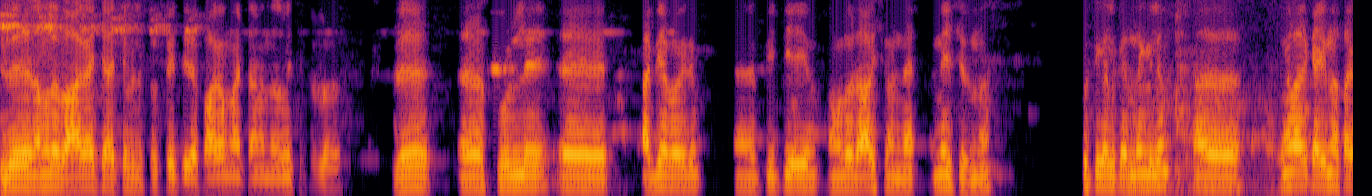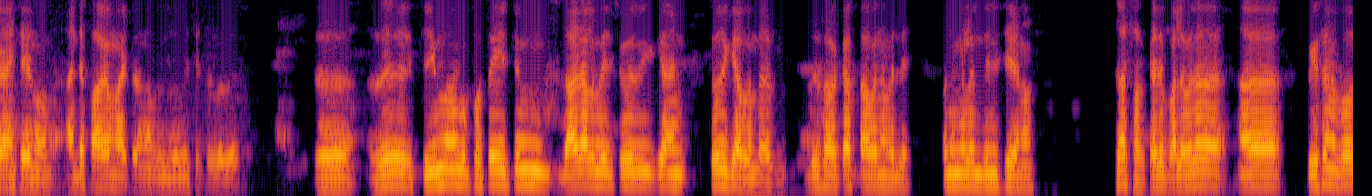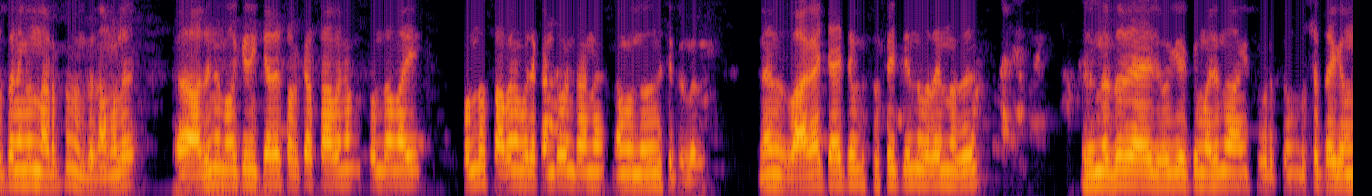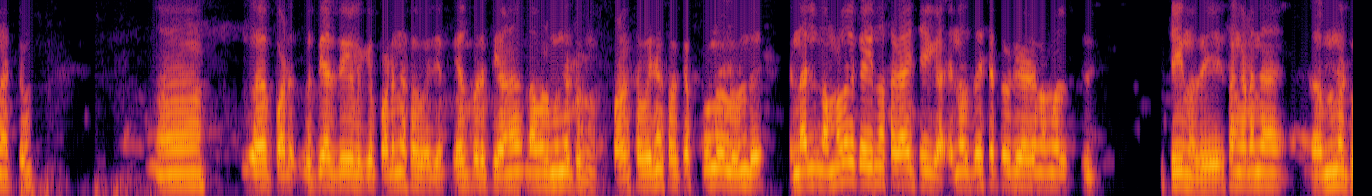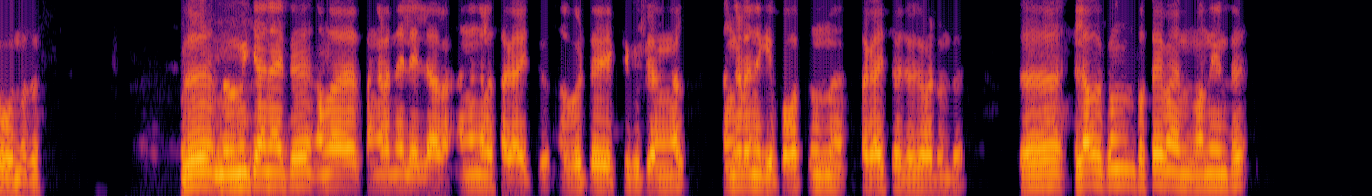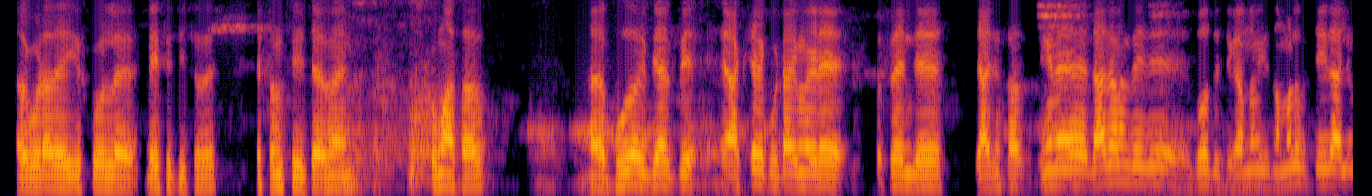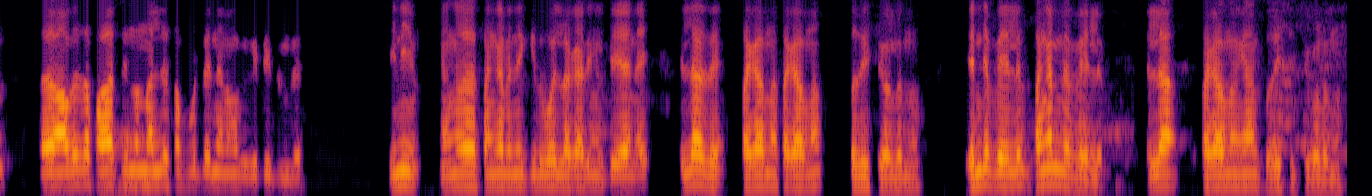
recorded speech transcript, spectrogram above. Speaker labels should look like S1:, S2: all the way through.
S1: ഇത് നമ്മൾ വാഗ ചാരിറ്റബിൾ സൊസൈറ്റിയുടെ ഭാഗമായിട്ടാണ് നിർമ്മിച്ചിട്ടുള്ളത്. ഇത് സ്കൂളിലെ അധ്യാപകരും പി ടി എയും നമ്മളോട് ആവശ്യം ഉന്ന- ഉന്നയിച്ചിരുന്നു. കുട്ടികൾക്ക് എന്തെങ്കിലും നിങ്ങളാൽ കഴിയുന്ന സഹായം ചെയ്യണമെന്ന്. അതിന്റെ ഭാഗമായിട്ടാണ് നമ്മൾ നിർമ്മിച്ചിട്ടുള്ളത്. അത് ചെയ്യുമ്പോൾ നമുക്ക് പ്രത്യേകിച്ചും ധാരാളം പേര് ചോദിക്കാൻ ചോദിക്കാറുണ്ടായിരുന്നു. ഇത് സർക്കാർ സ്ഥാപനമല്ലേ? അപ്പം നിങ്ങൾ എന്തിനു ചെയ്യണം? അല്ല സർക്കാർ പല പല വികസന പ്രവർത്തനങ്ങൾ നടത്തുന്നുണ്ട്. നമ്മൾ അതിന് നോക്കി നിൽക്കാതെ സർക്കാർ സ്ഥാപനം സ്വന്തമായി സ്വന്തം സ്ഥാപനം പോലെ കണ്ടുകൊണ്ടാണ് നമ്മൾ നിർമ്മിച്ചിട്ടുള്ളത്. പിന്നെ വാഗ ചാരിറ്റബിൾ സൊസൈറ്റി എന്ന് പറയുന്നത് നിർദ്ധരായ രോഗികൾക്ക് മരുന്ന് വാങ്ങിച്ചു കൊടുത്തും വൃക്ഷത്തൈകൾ നട്ടും വിദ്യാർത്ഥികൾക്ക് പഠന സൗകര്യം ഏർപ്പെടുത്തിയാണ് നമ്മൾ മുന്നോട്ട് പോകുന്നത് പഠന സൗകര്യം സർക്കാർ സ്കൂളുകളിലുണ്ട്. എന്നാലും നമ്മളാൽ കഴിയുന്ന സഹായം ചെയ്യുക എന്ന ഉദ്ദേശത്തോടെയാണ് നമ്മൾ ചെയ്യുന്നത് ഈ സംഘടന മുന്നോട്ട് പോകുന്നത്. ഇത് നിർമ്മിക്കാനായിട്ട് നമ്മളെ സംഘടനയിലെ എല്ലാ അംഗങ്ങളും സഹായിച്ചു. അതുപോലെ എക്സിക്യൂട്ടീവ് അംഗങ്ങൾ സംഘടനയ്ക്ക് പുറത്തുനിന്ന് സഹായിച്ചവർ ഒരുപാടുണ്ട്. എല്ലാവർക്കും പ്രത്യേകമായി നന്ദിയുണ്ട്. അതുകൂടാതെ ഈ സ്കൂളിലെ Daisy teacher S M C chairman Kumar sir പൂർവ വിദ്യാർത്ഥി അക്ഷര കൂട്ടായ്മയുടെ പ്രസിഡന്റ് രാജൻ സാർ ഇങ്ങനെ ധാരാളം പേര് പ്രവർത്തിച്ചു കാരണം നമ്മൾ ചെയ്താലും അവരുടെ ഭാഗത്ത് നിന്ന് നല്ല സപ്പോർട്ട് തന്നെ നമുക്ക് കിട്ടിയിട്ടുണ്ട്. ഇനിയും ഞങ്ങളുടെ സംഘടനയ്ക്ക് ഇതുപോലുള്ള കാര്യങ്ങൾ ചെയ്യാനായി എല്ലാവരുടെയും സഹകരണ സഹകരണം പ്രതീക്ഷിച്ചുകൊള്ളുന്നു. എന്റെ പേരിലും സംഘടനയുടെ പേരിലും എല്ലാ സഹകരണവും ഞാൻ പ്രതീക്ഷിച്ചു കൊള്ളുന്നു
